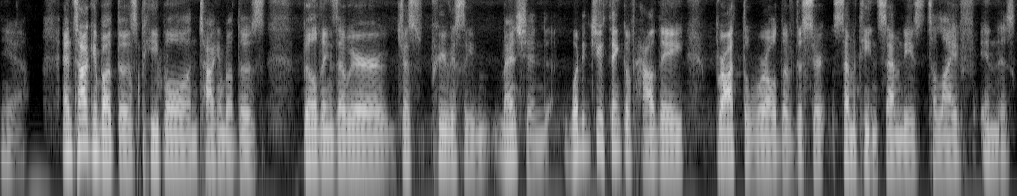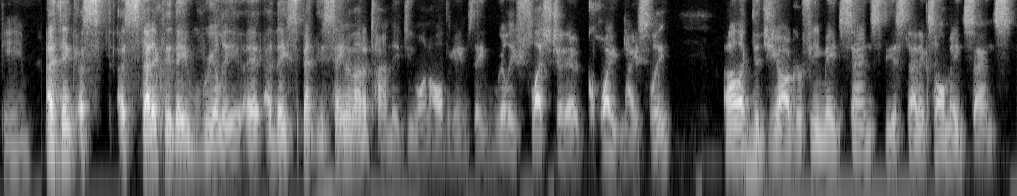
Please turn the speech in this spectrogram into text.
Yeah. And talking about those people and talking about those buildings that we were just previously mentioned, what did you think of how they brought the world of the 1770s to life in this game? i think aesthetically they really uh, they spent the same amount of time they do on all the games. They really fleshed it out quite nicely. Uh, like the geography made sense. The aesthetics all made sense.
